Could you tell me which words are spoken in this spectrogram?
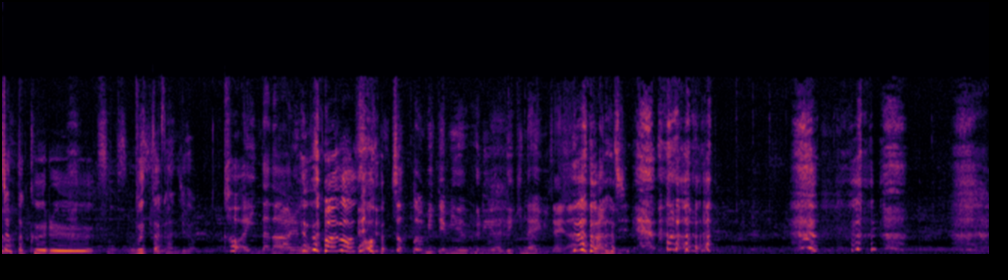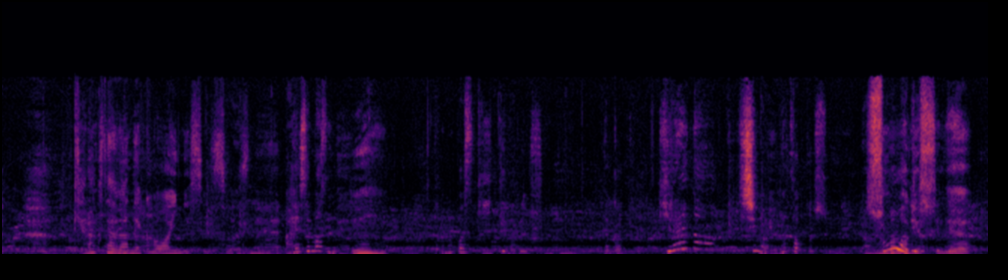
ちょっとクールぶった感じの。可愛いんだなあれも。そうそうそう。ちょっと見てみるふりはできないみたいな感じ。キャラクターがね可愛いんですよ。そうですね。愛せますね、うん、この子好きってなるんですよね。なんか嫌いな姉妹いなかったですよね。そうですね。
